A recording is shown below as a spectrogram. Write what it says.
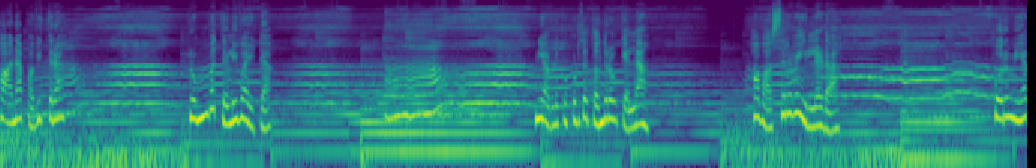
ஆனா பவித்ரா ரொம்ப தெளிவாயிட்டா. நீ அவளுக்கு கொடுத்த தொந்தரவுக்கு எல்லாம் அவ அசரவே இல்லடா. பொறுமையா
